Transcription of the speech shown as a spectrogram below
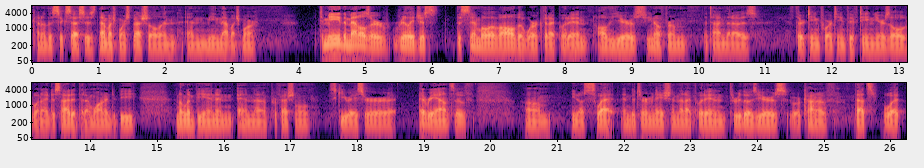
kind of the successes that much more special and, and mean that much more. To me, the medals are really just the symbol of all the work that I put in all the years, you know, from the time that I was 13, 14, 15 years old when I decided that I wanted to be an Olympian and, and a professional ski racer. Every ounce of, um, you know, sweat and determination that I put in through those years were kind of, that's what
